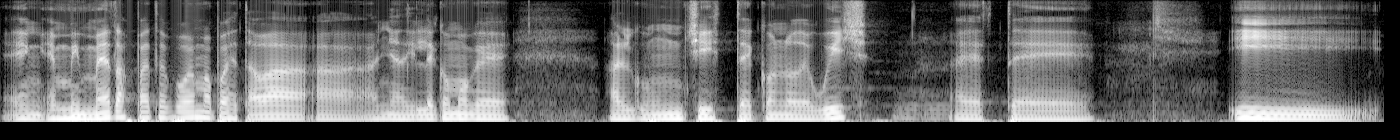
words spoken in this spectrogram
en, en mis metas para este poema pues estaba a añadirle como que algún chiste con lo de Wish. Este y,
